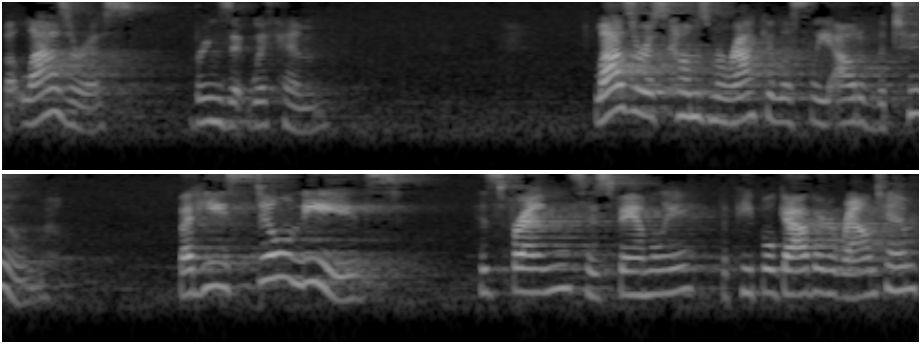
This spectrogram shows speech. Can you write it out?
but Lazarus brings it with him. Lazarus comes miraculously out of the tomb, but he still needs his friends, his family, the people gathered around him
